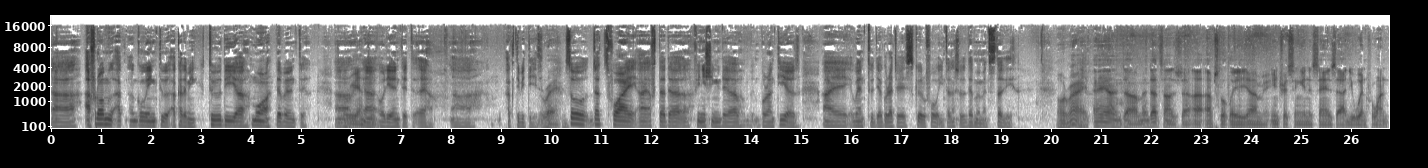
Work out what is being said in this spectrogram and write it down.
Uh, uh, from uh, going to academic to the uh, more development uh, Oriented. uh, oriented uh, uh, activities. Right. So that's why after the finishing the volunteers, I went to the graduate school for international development studies. All right, and, um, and that sounds uh, uh, absolutely um, interesting in the sense that you went for one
